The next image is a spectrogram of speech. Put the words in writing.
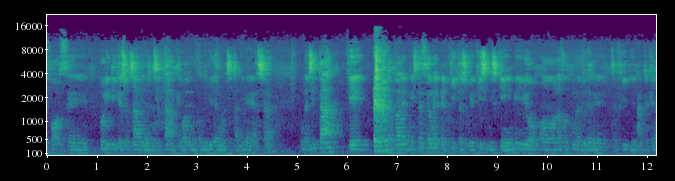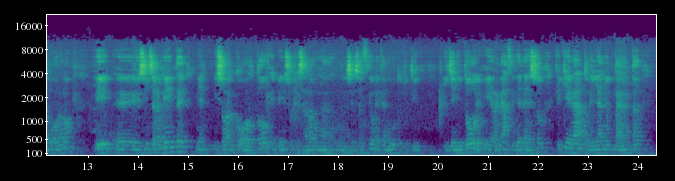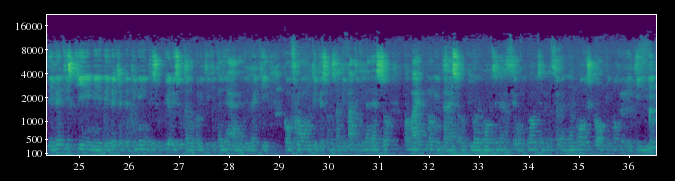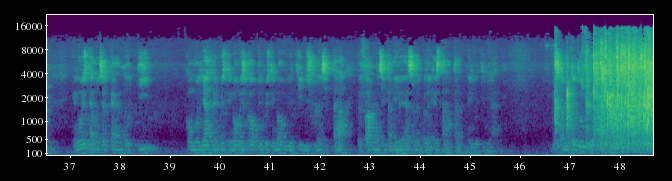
forze politiche e sociali della città che vogliono condividere una città diversa, una città che l'attuale amministrazione è partita su vecchissimi schemi. Io ho la fortuna di avere tre figlie tutte che lavorano e eh, sinceramente mi, mi, sono accorto e penso che sarà una, una sensazione che hanno avuto tutti i genitori e i ragazzi di adesso che chi è nato negli anni Ottanta dei vecchi schemi, dei vecchi appiattimenti su cui è vissuta la politica italiana, confronti che sono stati fatti fino adesso, ormai non interessano più alle nuove generazioni. Le nuove generazioni hanno nuovi scopi, nuovi obiettivi e noi stiamo cercando di convogliare questi nuovi scopi, questi nuovi obiettivi sulla città per fare una città diversa da quella che è stata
